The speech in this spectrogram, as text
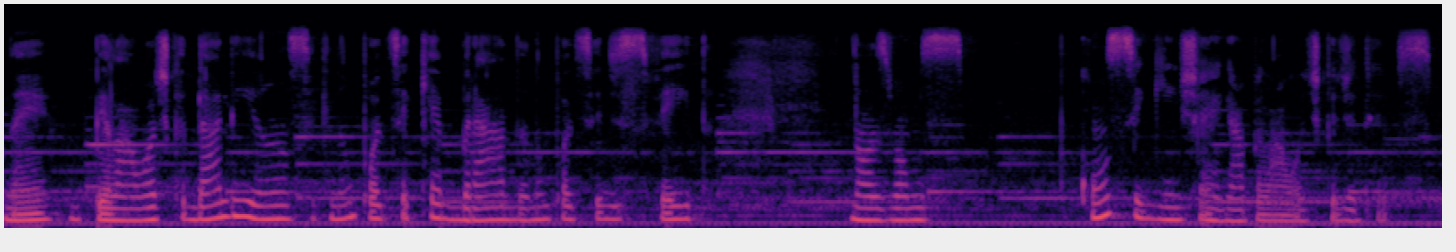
né? Pela ótica da aliança que não pode ser quebrada, não pode ser desfeita, nós vamos conseguir enxergar pela ótica de Deus.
